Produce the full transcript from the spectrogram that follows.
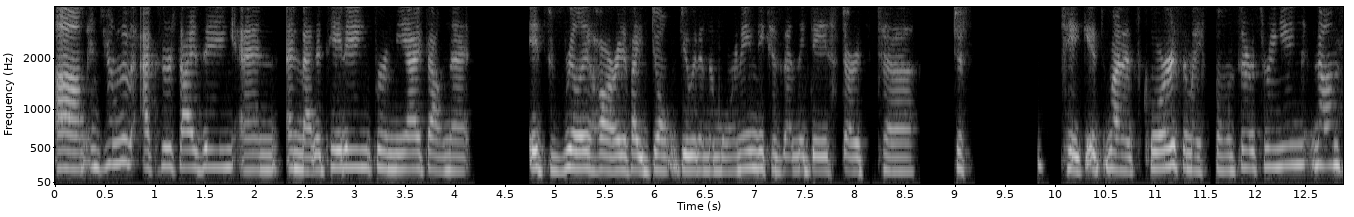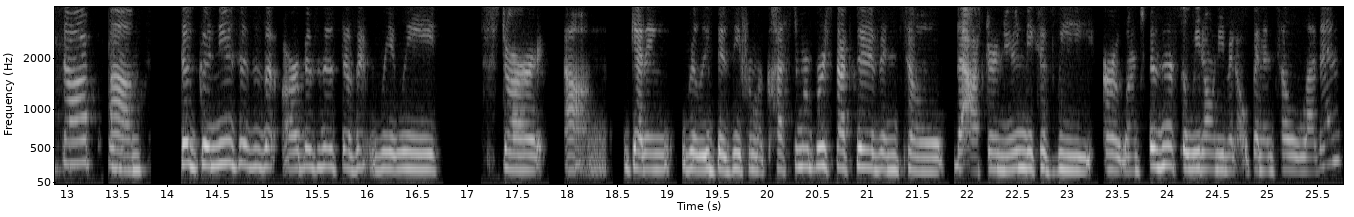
Um, in terms of exercising and and meditating, for me, I found that it's really hard if I don't do it in the morning because then the day starts to just take it run its course and my phone starts ringing nonstop. Mm-hmm. Um, the good news is, is that our business doesn't really start um, getting really busy from a customer perspective until the afternoon because we are a lunch business. So we don't even open until 11.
